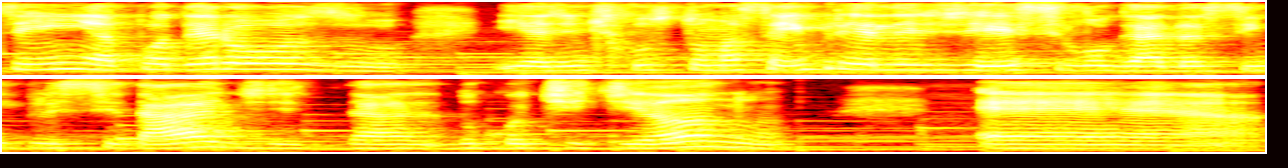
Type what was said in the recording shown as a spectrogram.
Sim, é poderoso, e a gente costuma sempre eleger esse lugar da simplicidade, da- do cotidiano, é,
